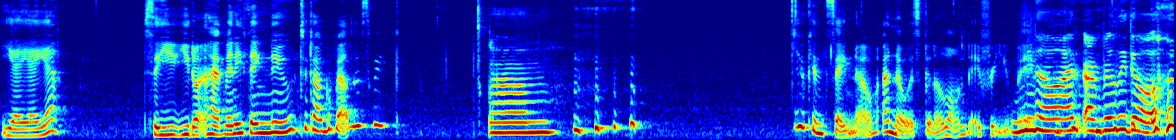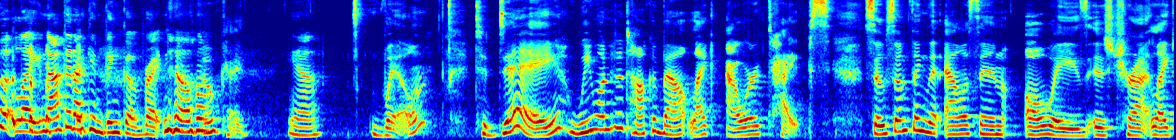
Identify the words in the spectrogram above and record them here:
Yeah, yeah, yeah. So you, you don't have anything new to talk about this week? Um, You can say no. I know it's been a long day for you, babe. no, I, I really don't. like, not that I can think of right now. Okay. Yeah. Well, today we wanted to talk about like our types. So something that Allison always is trying like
